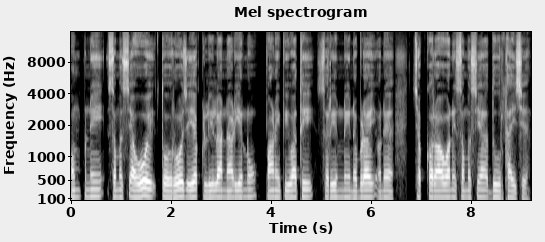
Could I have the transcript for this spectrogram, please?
કંપની સમસ્યા હોય તો રોજ એક લીલા નાળિયેરનું પાણી પીવાથી શરીરની નબળાઈ અને ચક્કર આવવાની સમસ્યા દૂર થાય છે.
